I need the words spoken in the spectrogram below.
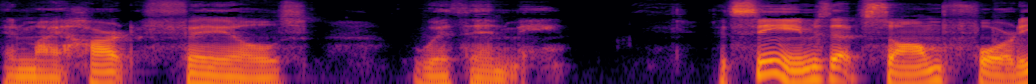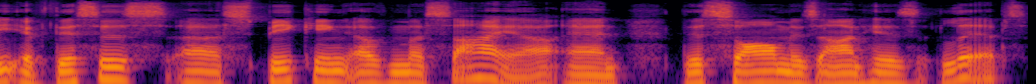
and my heart fails within me. It seems that Psalm 40, if this is uh, speaking of Messiah and this psalm is on his lips,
